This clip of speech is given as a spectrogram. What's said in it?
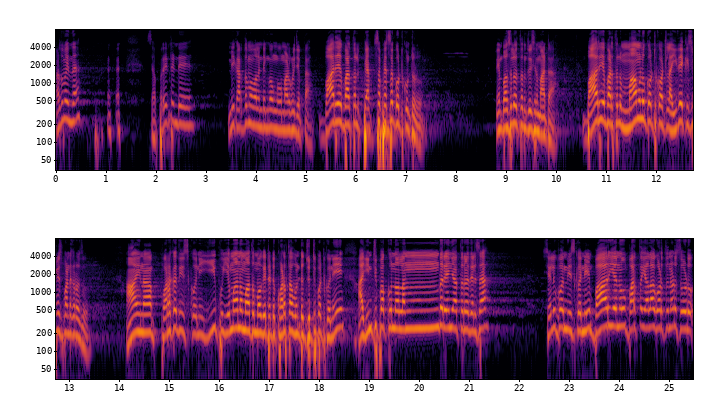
అర్థమైందా? సపరేట్ అండి మీకు అర్థం అవ్వాలంటే ఇంకొక మాట కూడా చెప్తా. భార్య భర్తలు పెచ్చ పెచ్చ కొట్టుకుంటారు నేను బస్సులో వస్తాను చూసిన మాట. భార్య భర్తలు మామూలు కొట్టుకోవట్లా. ఇదే కిస్మిస్ పండుగ రోజు. ఆయన పొరక తీసుకొని ఈపు విమానం మాత మోగేటట్టు కొడతా ఉంటే జుట్టు పట్టుకొని ఆ ఇంటి పక్కన వాళ్ళందరూ ఏం చేస్తారో తెలుసా? సెల్ ఫోన్ తీసుకొని భార్యను భర్త ఎలా కొడుతున్నాడు చూడు.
